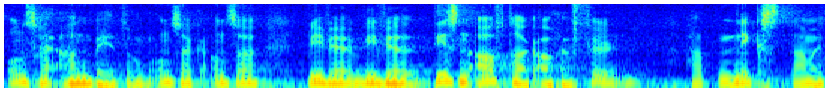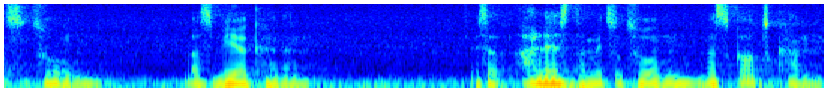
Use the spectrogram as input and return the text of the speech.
unsere Anbetung, unser, unser, wie, wir, wie wir diesen Auftrag auch erfüllen, hat nichts damit zu tun, was wir können. Es hat alles damit zu tun, was Gott kann.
